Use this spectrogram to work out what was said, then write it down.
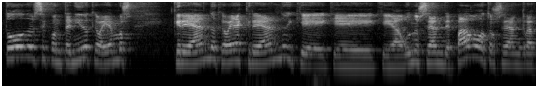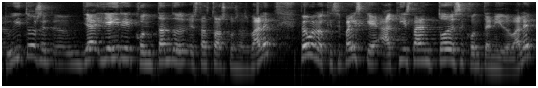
todo ese contenido que vayamos creando, que vaya creando y que, que, algunos sean de pago, otros sean gratuitos, ya, ya, iré contando estas todas cosas, ¿vale? Pero bueno, que sepáis que aquí está todo ese contenido, ¿vale?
